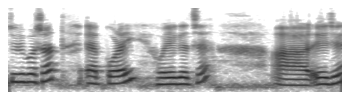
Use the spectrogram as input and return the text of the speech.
খিচুড়ি প্রসাদ এক কড়াই হয়ে গেছে। আর এই যে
